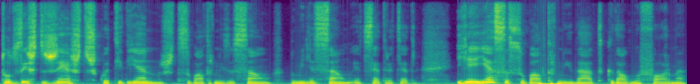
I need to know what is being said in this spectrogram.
todos estes gestos cotidianos de subalternização, de humilhação, etc, etc. E é essa subalternidade que, de alguma forma,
